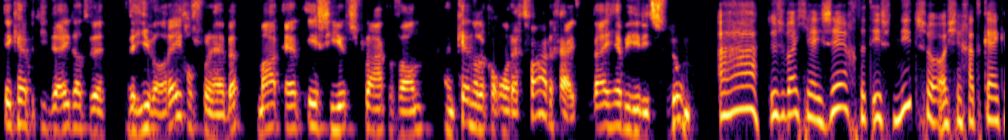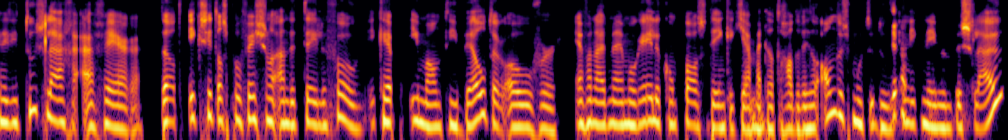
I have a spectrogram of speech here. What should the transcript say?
ik heb het idee dat we, we hier wel regels voor hebben, maar er is hier sprake van een kennelijke onrechtvaardigheid. Wij hebben hier iets te doen. Ah, dus wat jij zegt, het is niet zo als je gaat kijken naar die toeslagenaffaire. Dat ik zit als professional aan de telefoon. Ik heb iemand die belt erover. En vanuit mijn morele kompas denk ik, ja, maar dat hadden we heel anders moeten doen. Ja. En ik neem een besluit.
